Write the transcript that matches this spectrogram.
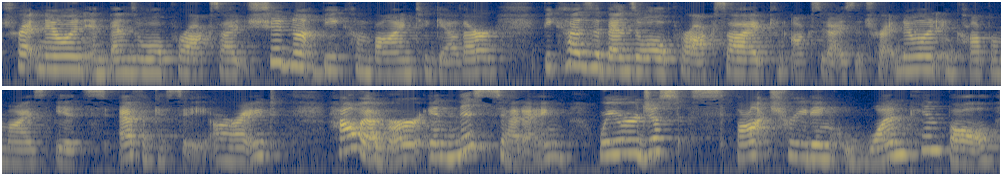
tretinoin and benzoyl peroxide should not be combined together because the benzoyl peroxide can oxidize the tretinoin and compromise its efficacy, all right? However, in this setting, where you're just spot treating one pimple,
